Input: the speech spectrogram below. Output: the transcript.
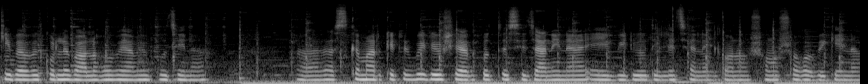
কীভাবে করলে ভালো হবে আমি বুঝি না। আর আজকে মার্কেটের ভিডিও শেয়ার করতেছি, জানি না এই ভিডিও দিলে চ্যানেল কোনো সমস্যা হবে কি না।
